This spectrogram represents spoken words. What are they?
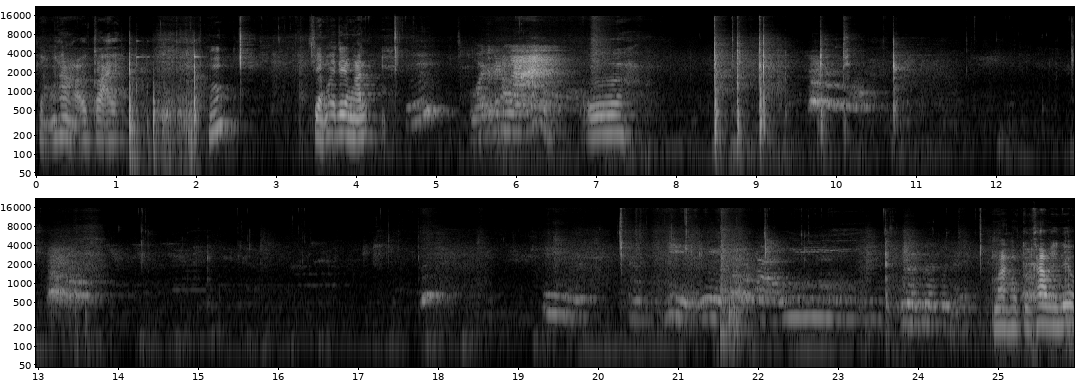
เสียงห่าไอ้กายหึเสียงอะไรก็อย่างนั้น หัวจะไปทำงาน เออเพื่อนเพื่อนเพื่อนเลยมามากินข้าวเร็ว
